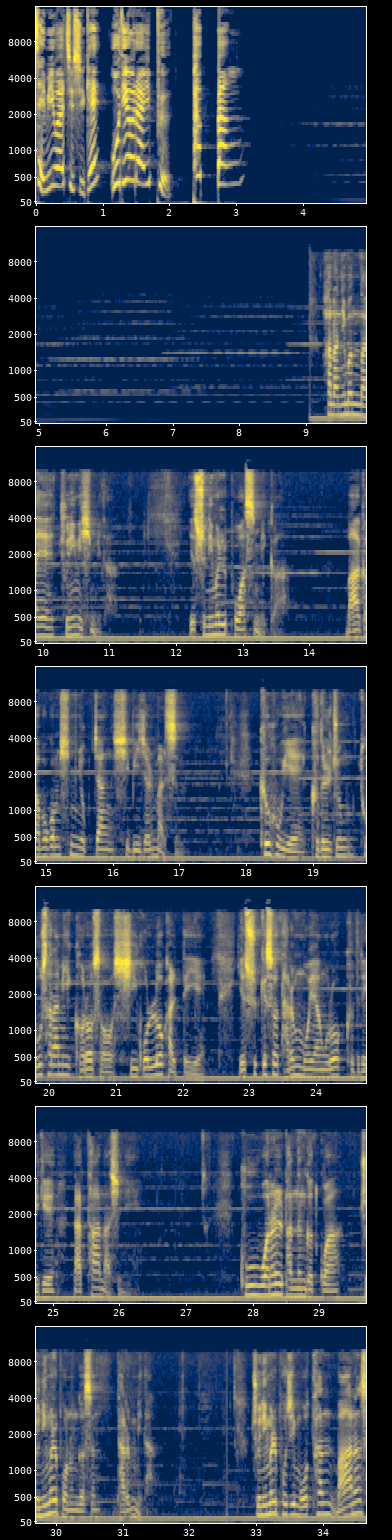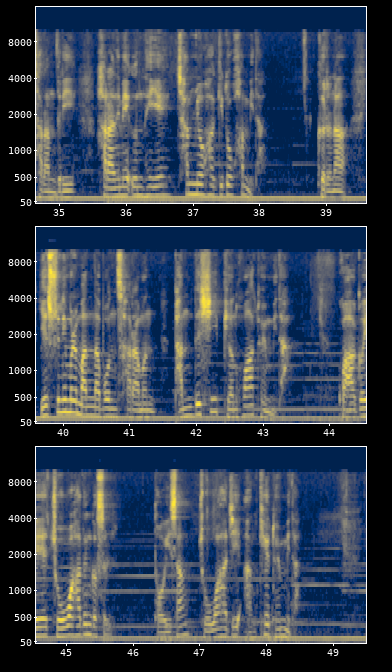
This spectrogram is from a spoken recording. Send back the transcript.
재미와 지식의 오디오 라이프 팟빵 하나님은 나의 주님이십니다. 예수님을 보았습니까? 마가복음 16장 12절 말씀. 그 후에 그들 중 두 사람이 걸어서 시골로 갈 때에 예수께서 다른 모양으로 그들에게 나타나시니 구원을 받는 것과 주님을 보는 것은 다릅니다. 주님을 보지 못한 많은 사람들이 하나님의 은혜에 참여하기도 합니다. 그러나 예수님을 만나본 사람은 반드시 변화됩니다. 과거에 좋아하던 것을 더 이상 좋아하지 않게 됩니다.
